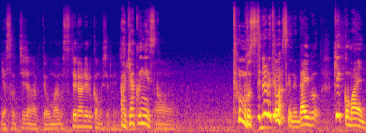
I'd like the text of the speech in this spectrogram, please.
いやそっちじゃなくてお前も捨てられるかもしれへんし。あ逆にですか？ももう捨てられてますけどねだいぶ。結構前に。ん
